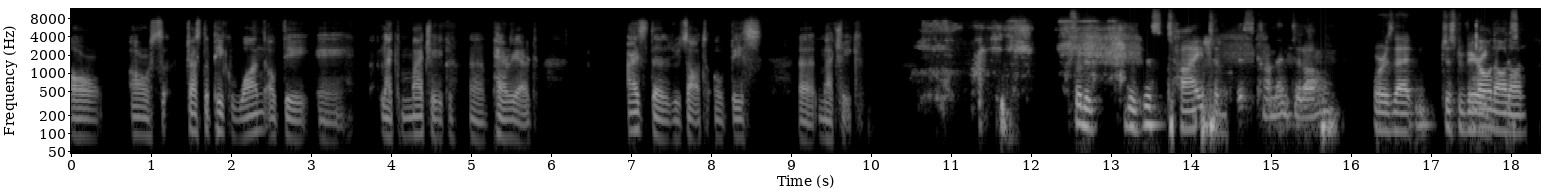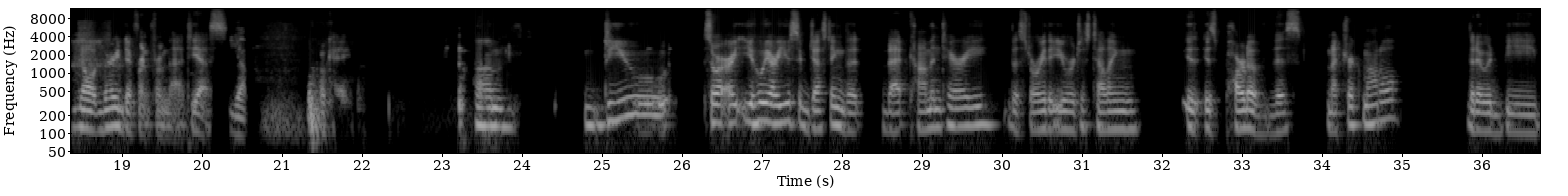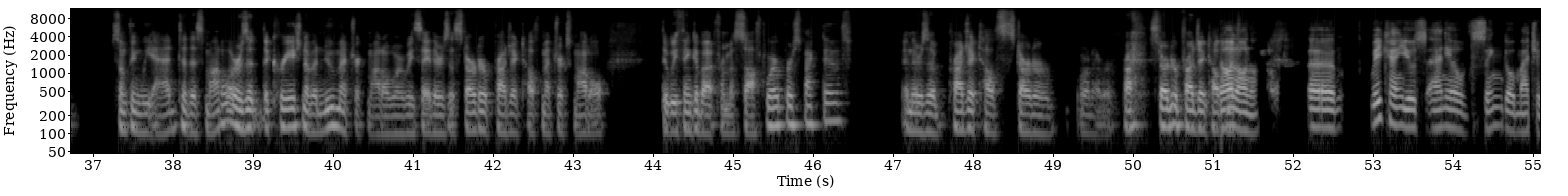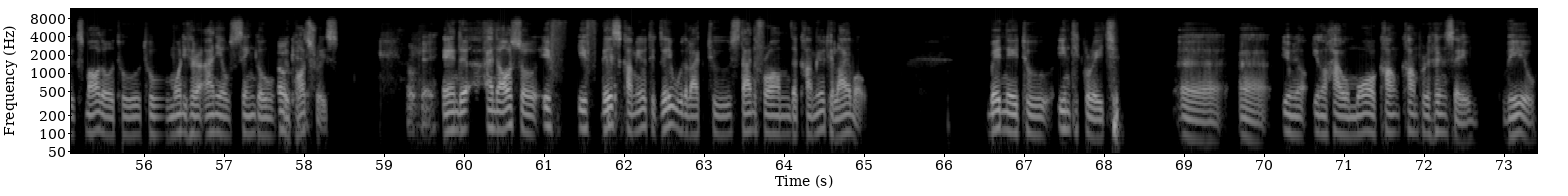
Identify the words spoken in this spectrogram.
or or just pick one of the uh, like metric uh, period as the result of this uh, metric So does, does this tie to this comment at all? Or is that just very? no no no No, very different from that, yes, yep okay. Um, do you, so are you, Hui, are you suggesting that that commentary, the story that you were just telling is, is part of this metric model? That it would be something we add to this model, or is it the creation of a new metric model where we say there's a starter project health metrics model that we think about from a software perspective? And there's a project health starter or whatever, pro- starter project health. no no no um, we can use any of single metrics model to to monitor any of single Okay. repositories. Okay, And and also if if this community they would like to stand from the community level, we need to integrate uh uh you know you know have a more com comprehensive view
